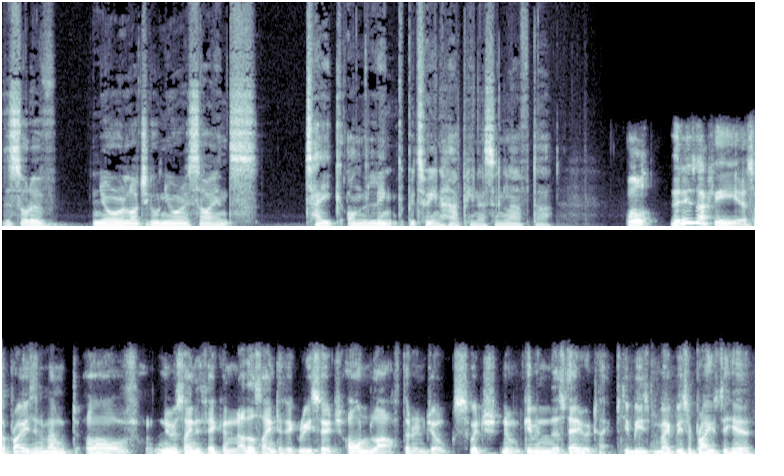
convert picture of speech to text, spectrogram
the sort of neurological neuroscience take on the link between happiness and laughter? Well, there is actually a surprising amount of neuroscientific and other scientific research on laughter and jokes, which, you know, given the stereotypes, you might be surprised to hear,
